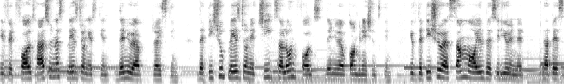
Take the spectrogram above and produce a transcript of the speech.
If it falls as soon as placed on your skin, then you have dry skin. The tissue placed on your cheeks alone falls, then you have combination skin. If the tissue has some oil residue in it, that is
